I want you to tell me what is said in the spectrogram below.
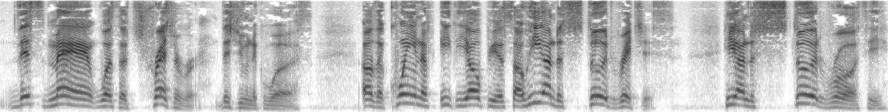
This man was a treasurer. This eunuch was of the queen of Ethiopia, so he understood riches, he understood royalty,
